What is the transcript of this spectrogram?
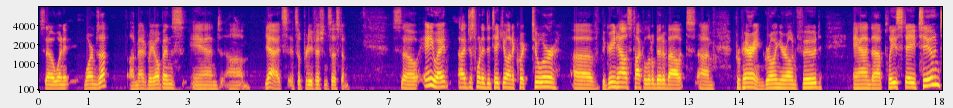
So when it warms up, automatically opens, and um, yeah, it's it's a pretty efficient system. So, anyway, I just wanted to take you on a quick tour of the greenhouse, talk a little bit about um, preparing, growing your own food. And uh, please stay tuned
